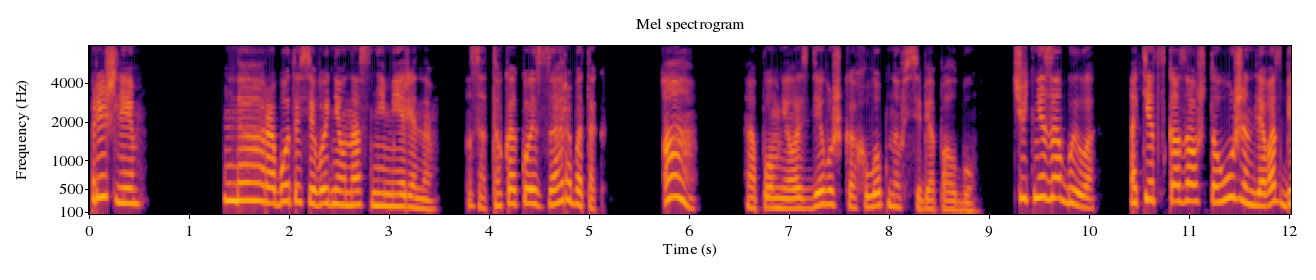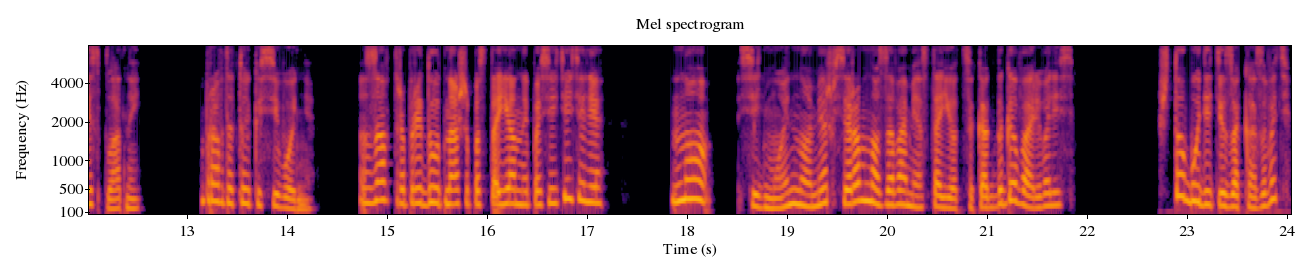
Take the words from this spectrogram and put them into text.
«Пришли. Да, работа сегодня у нас немерено. Зато какой заработок!» «А!» — опомнилась девушка, хлопнув себя по лбу. «Чуть не забыла. Отец сказал, что ужин для вас бесплатный. Правда, только сегодня. Завтра придут наши постоянные посетители, но седьмой номер все равно за вами остается, как договаривались. Что будете заказывать?»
